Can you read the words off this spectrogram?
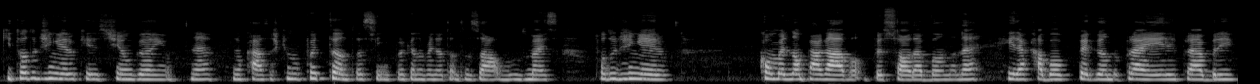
que todo o dinheiro que eles tinham ganho, né? No caso, acho que não foi tanto assim, porque não vendeu tantos álbuns, mas todo o dinheiro, como ele não pagava o pessoal da banda, né? Ele acabou pegando para ele para abrir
